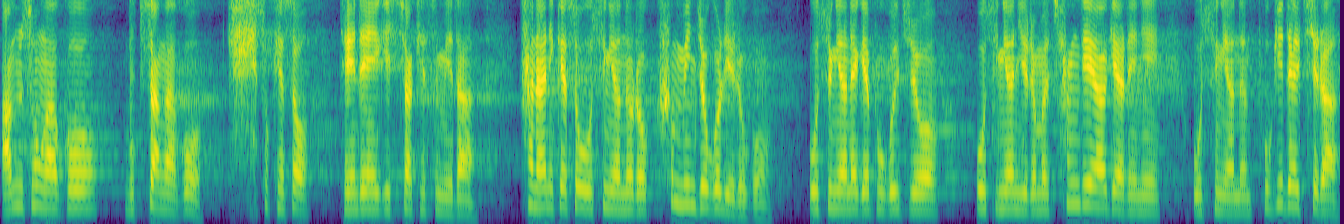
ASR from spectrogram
암송하고 묵상하고 계속해서 되뇌이기 시작했습니다. 하나님께서 오승연으로 큰 민족을 이루고 오승연에게 복을 주어 오승연 이름을 창대하게 하리니 오승연은 복이 될지라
